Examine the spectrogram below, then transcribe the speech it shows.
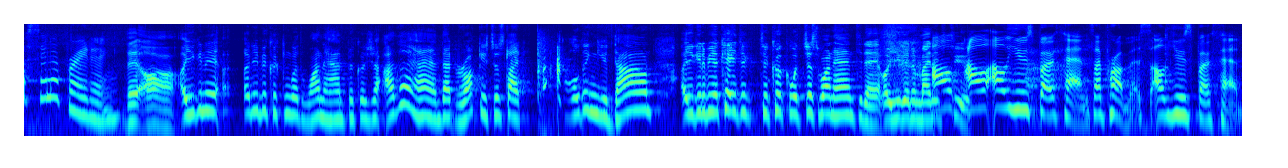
are celebrating. They are. Are you going to only be cooking with one hand because your other hand, that rock, is just like holding you down? Are you going to be okay to, to cook with just one hand today? Or are you going to manage I'll, to? I'll, I'll use both hands, I promise. I'll use both hands.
